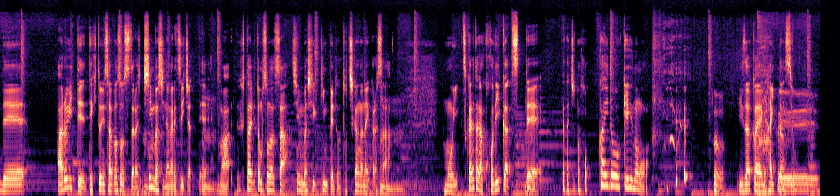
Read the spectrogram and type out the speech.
い。で歩いて適当に探そうっつったら新橋に流れ着いちゃって、うん。まあ2人ともそんなさ新橋近辺とか土地勘がないからさう、んもうい疲れたからここでいいかっつって、だからちょっと北海道系の うん。居酒屋に入ったんですよ。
